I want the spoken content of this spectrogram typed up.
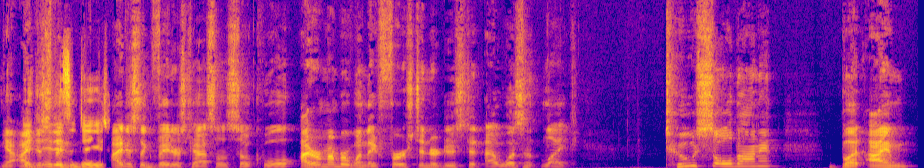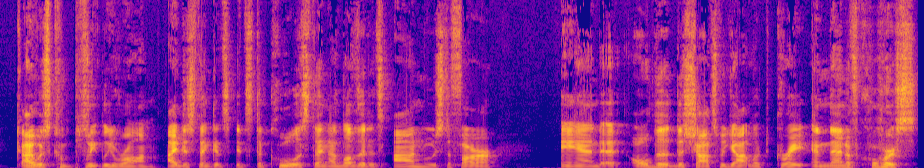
Yeah, I It- just it think, is indeed. I just think Vader's castle is so cool. I remember when they first introduced it, I wasn't like too sold on it, but I'm I was completely wrong. I just think it's it's the coolest thing. I love that it's on Mustafar, and uh, all the the shots we got looked great. And then of course,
